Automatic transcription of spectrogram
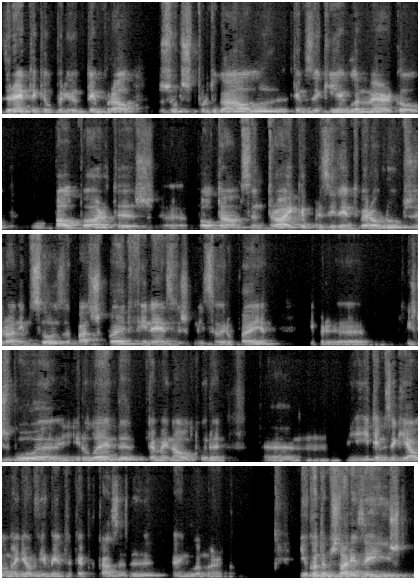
durante aquele período temporal, juros de Portugal, temos aqui Angela Merkel, o Paulo Portas, Paul Thompson, Troika, Presidente do Eurogrupo, Jerónimo Sousa, Passos Coelho, Finanças, Comissão Europeia, Lisboa, Irlanda, também na altura, e temos aqui a Alemanha, obviamente, até por causa de Angela Merkel. E o Conta-me Histórias é isto.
